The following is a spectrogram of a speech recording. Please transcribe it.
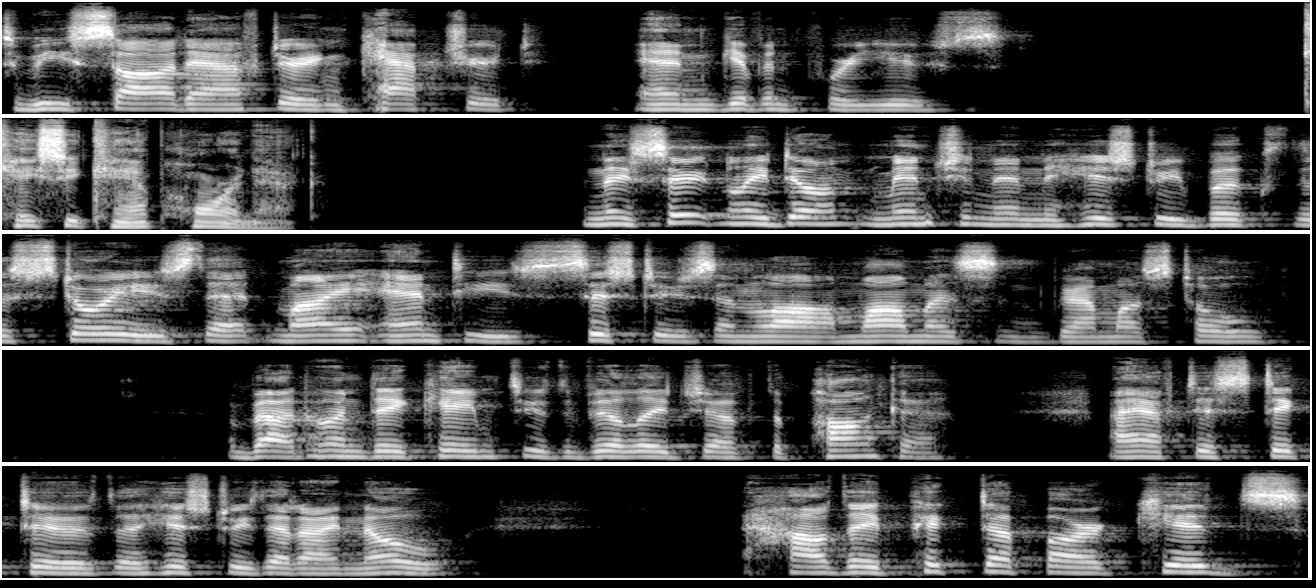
to be sought after and captured and given for use. Casey Camp Horinek, and they certainly don't mention in the history books the stories that my aunties, sisters in law, mamas, and grandmas told about when they came to the village of the Ponca. I have to stick to the history that I know. How they picked up our kids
